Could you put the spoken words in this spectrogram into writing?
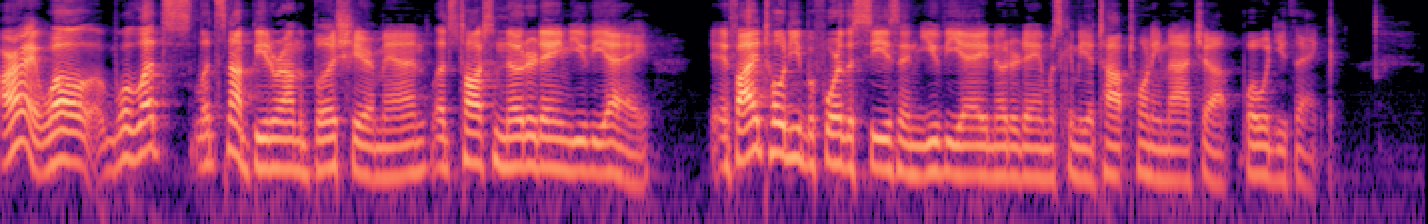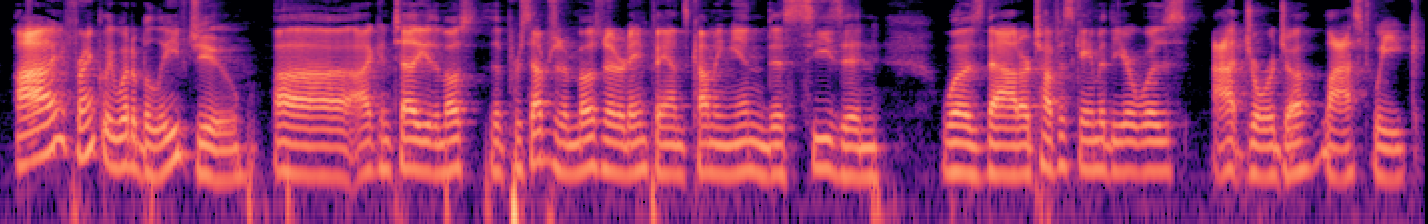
all right, well, well, let's let's not beat around the bush here, man. Let's talk some Notre Dame UVA. If I told you before the season UVA Notre Dame was going to be a top twenty matchup, what would you think? I frankly would have believed you. Uh, I can tell you the most the perception of most Notre Dame fans coming in this season was that our toughest game of the year was at Georgia last week,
